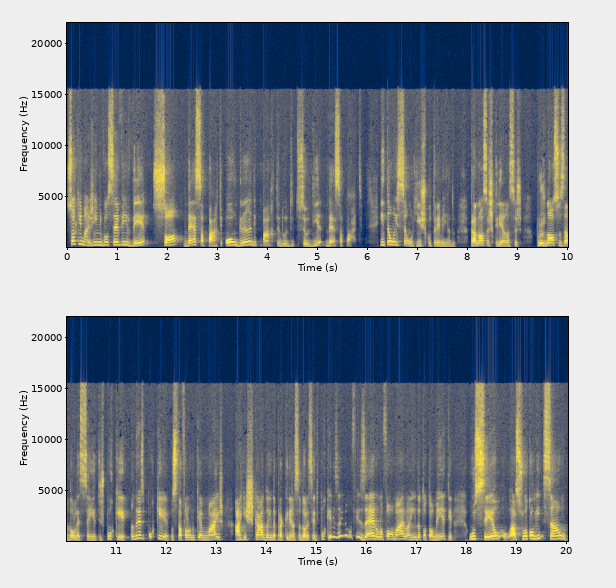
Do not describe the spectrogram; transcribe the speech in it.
Só que imagine você viver só dessa parte, ou grande parte do, do seu dia dessa parte. Então, isso é um risco tremendo para nossas crianças, para os nossos adolescentes. Por quê? Andrés, por que você está falando que é mais arriscado ainda para criança e adolescente? Porque eles ainda não fizeram, não formaram ainda totalmente o seu, a sua cognição.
